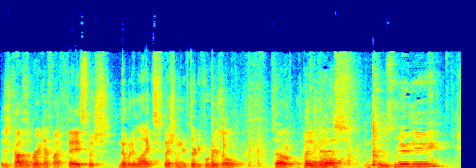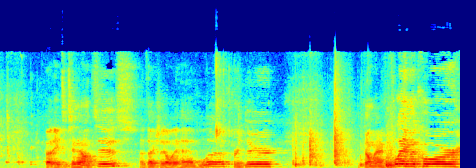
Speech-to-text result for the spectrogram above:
it just causes breakouts my face, which nobody likes, especially when you're 34 years old. So putting this into the smoothie, about eight to 10 ounces. That's actually all I have left right there. Got my Flamicore,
